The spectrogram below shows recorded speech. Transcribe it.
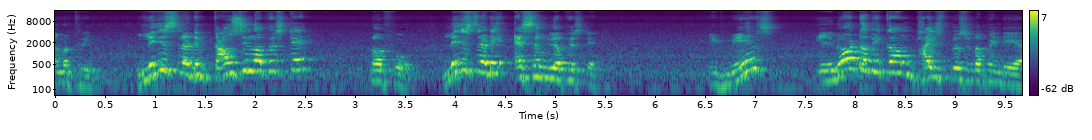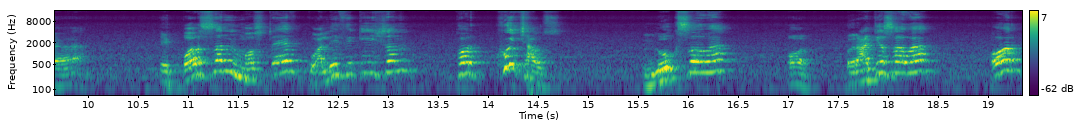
number three Legislative Council of a state, number 4, Legislative Assembly of a state. It means in order to become Vice President of India, a person must have qualification for which house? Lok Sabha or Rajya Sabha or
